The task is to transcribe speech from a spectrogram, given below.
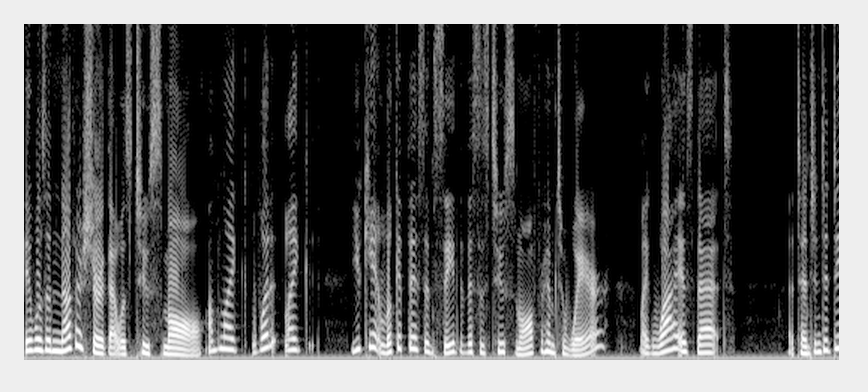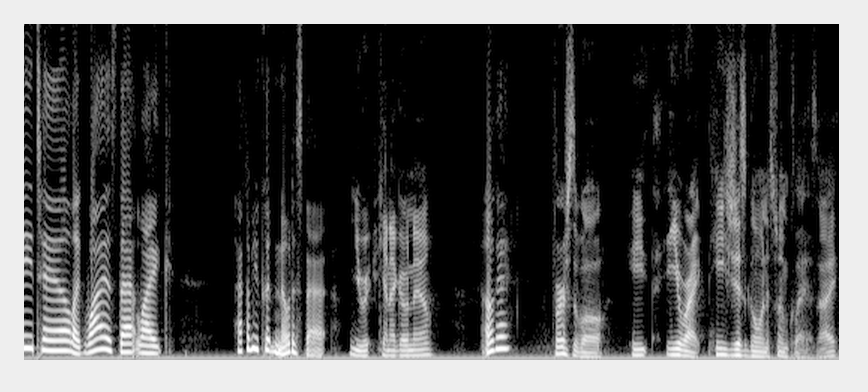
It was another shirt that was too small. I'm like, what? Like, you can't look at this and see that this is too small for him to wear. Like, why is that? Attention to detail. Like, why is that? Like, how come you couldn't notice that? You can I go now? Okay. First of all, he you're right. He's just going to swim class. All right.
